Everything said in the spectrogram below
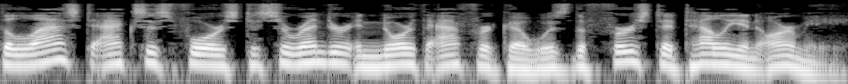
The last Axis force to surrender in North Africa was the 1st Italian Army.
